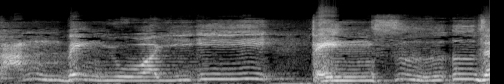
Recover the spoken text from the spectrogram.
三兵愿意定死走，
